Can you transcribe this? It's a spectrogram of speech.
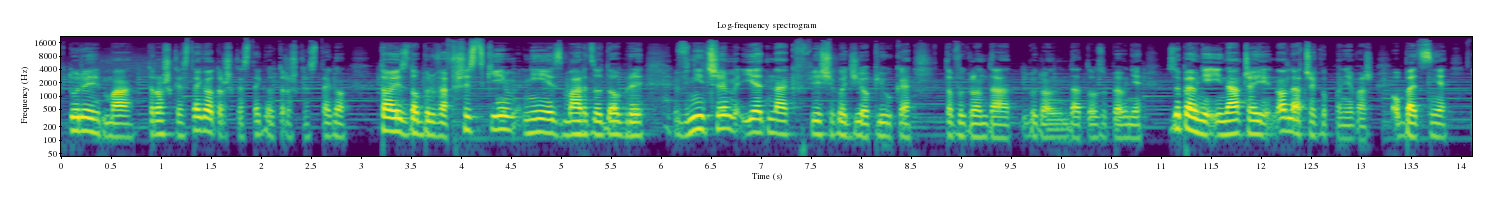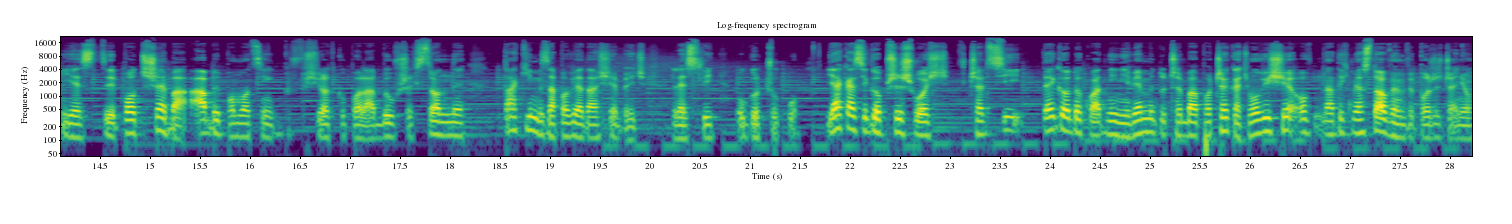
który ma troszkę z tego, troszkę z tego, troszkę z tego. To jest dobry we wszystkim, nie jest bardzo dobry w niczym, jednak jeśli chodzi o piłkę, to wygląda, wygląda to zupełnie, zupełnie inaczej. No dlaczego? Ponieważ obecnie jest potrzeba, aby pomocnik w środku pola był wszechstronny, Takim zapowiada się być Leslie Ugoczuku. Jaka jest jego przyszłość w Chelsea? Tego dokładnie nie wiemy, tu trzeba poczekać. Mówi się o natychmiastowym wypożyczeniu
